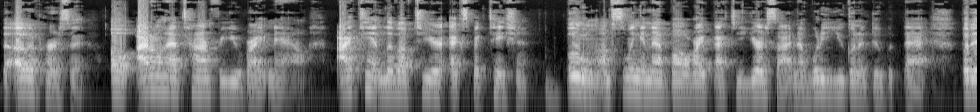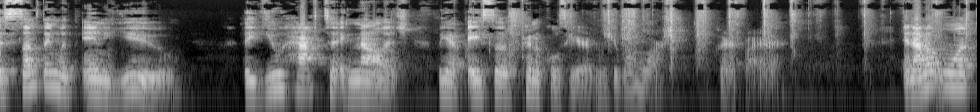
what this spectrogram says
the other person, oh, I don't have time for you right now. I can't live up to your expectation. Boom, I'm swinging that ball right back to your side. Now, what are you going to do with that? But it's something within you that you have to acknowledge. We have Ace of Pentacles here. Let me get one more clarifier. And I don't want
